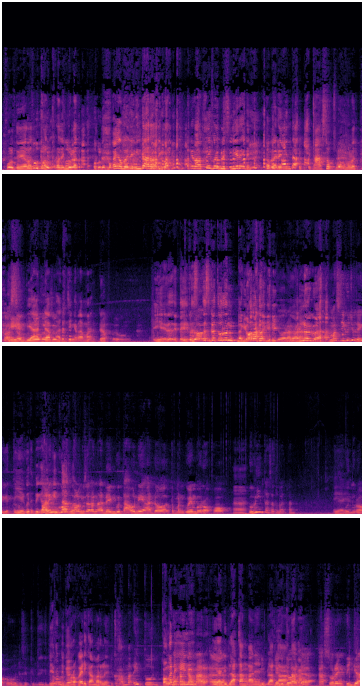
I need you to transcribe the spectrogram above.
full tuh ya roti, roti, roti bulat. Pokoknya nggak boleh diminta roti gua. Ini roti gua beli sendiri nih. Nggak boleh diminta. Masuk semua ke mulut. Masuk Iya, biadab anjing ramah. Adap emang. Iya itu itu, Itu terus, doang. terus gue turun bagi orang lagi Bagi orang. penuh gue sama sih gue juga kayak gitu Iya, gua tipikal paling minta gue gua. kalau misalkan ada yang gue tahu nih ada temen gue yang bawa rokok Ah. gue minta satu batang Iya, gue iya. ngerokok udah gitu gitu Iya kan juga Ngerokoknya di kamar lu ya? di kamar itu Kok nggak di kan ini? kamar eh, Iya, di belakang kan yang di belakang. jadi itu belakang. ada kasur yang tiga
